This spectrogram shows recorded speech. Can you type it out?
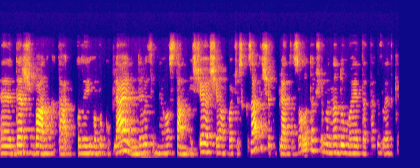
е, Держбанк, так, коли його викупляє, він дивиться на його стан. І що я ще вам хочу сказати, що купляти золото, якщо ви надумаєте так злитки,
